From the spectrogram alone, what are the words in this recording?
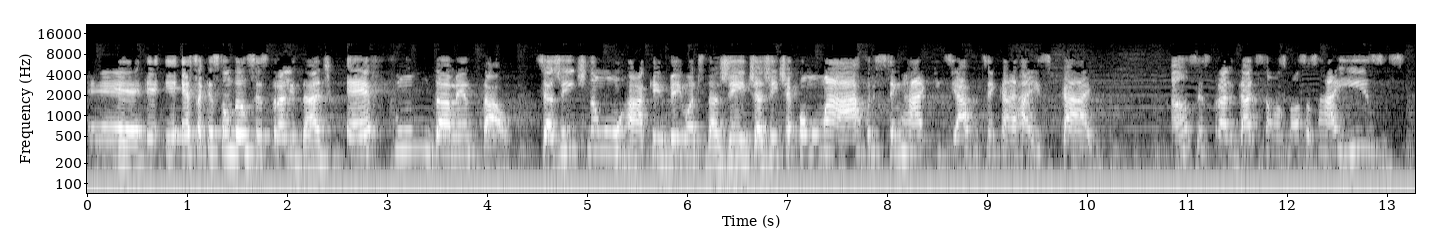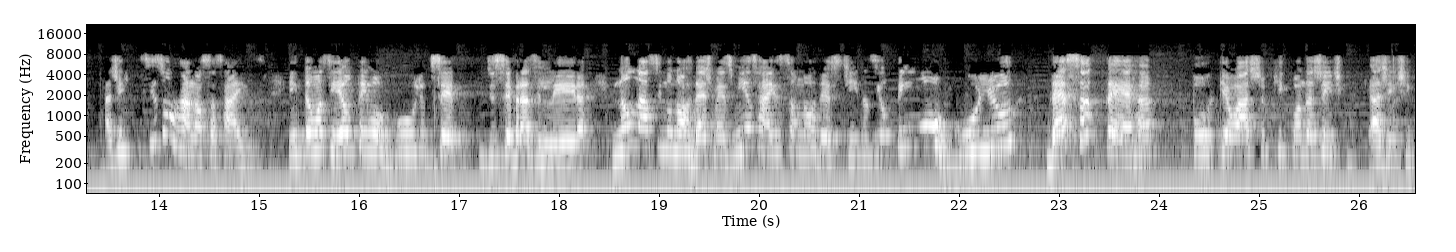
é, é, é, essa questão da ancestralidade é fundamental. Se a gente não honrar quem veio antes da gente, a gente é como uma árvore sem raiz, e árvore sem raiz cai. A ancestralidade são as nossas raízes. A gente precisa honrar nossas raízes. Então, assim, eu tenho orgulho de ser, de ser brasileira. Não nasci no Nordeste, mas minhas raízes são nordestinas. E eu tenho orgulho dessa terra porque eu acho que quando a gente, a gente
